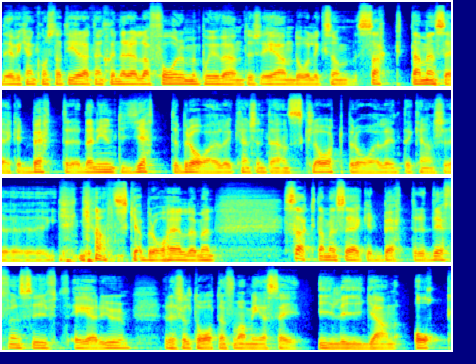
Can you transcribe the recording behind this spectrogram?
det vi kan konstatera är att den generella formen på Juventus är ändå liksom sakta men säkert bättre. Den är ju inte jättebra eller kanske inte ens klart bra eller inte kanske eh, ganska bra heller. Men sakta men säkert bättre. Defensivt är det ju resultaten får man med sig i ligan och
